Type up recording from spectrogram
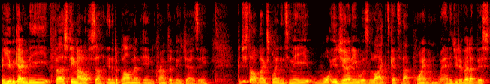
But you became the first female officer in the department in Cranford, New Jersey. Could you start by explaining to me what your journey was like to get to that point, and where did you develop this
